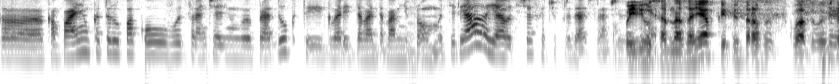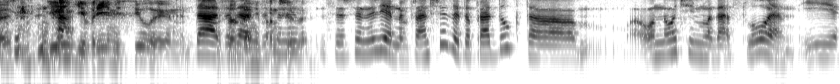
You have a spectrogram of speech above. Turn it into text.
к компаниям, которые упаковывают франчайзинговый продукт и говорить, давай, давай мне промо-материалы, я вот сейчас хочу продавать франшизу. Появилась Нет. одна заявка, и ты сразу вкладываешь да, деньги, время, силы да, на создание да, франшизы. Совершенно, совершенно верно. Франшиза – это продукт, а, он очень многослоен. И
